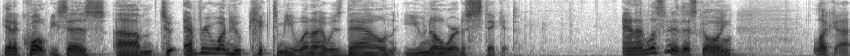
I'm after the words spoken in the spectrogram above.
He had a quote. He says, um, To everyone who kicked me when I was down, you know where to stick it. And I'm listening to this going, Look, uh,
